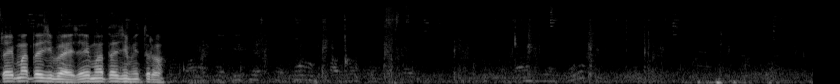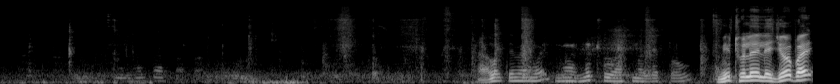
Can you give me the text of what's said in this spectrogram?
જય માતાજી ભાઈ જય માતાજી મિત્રો. હાલો તમે. મીઠું લઈ લેજો ભાઈ.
